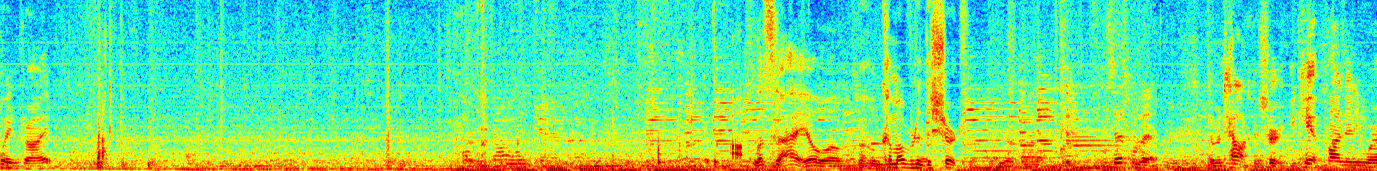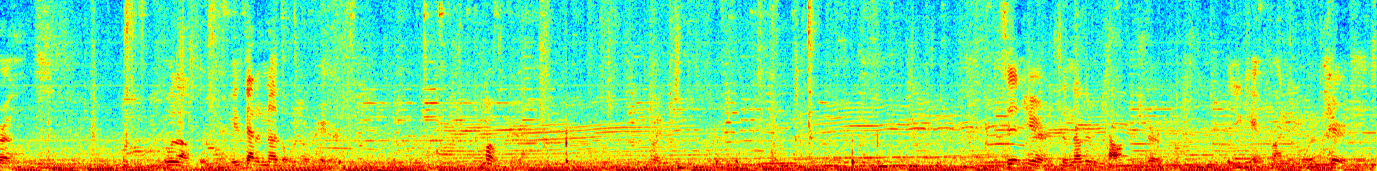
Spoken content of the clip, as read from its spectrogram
Queen's right. Uh, let's go. Hey, yo, uh, come over to the shirt. The Metallica shirt. You can't find anywhere else. What else? He's got another one over here. Here. It's another Metallica shirt that you can't find anywhere. Here it is.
